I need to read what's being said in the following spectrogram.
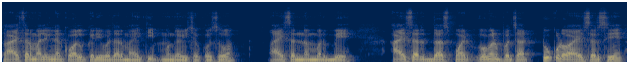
તો આયસર માલિકને કોલ કરી વધારે માહિતી મંગાવી શકો છો. આયસર નંબર બે. આયસર દસ પોઈન્ટ ઓગણપચાસ ટુકડો આયસર છે.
